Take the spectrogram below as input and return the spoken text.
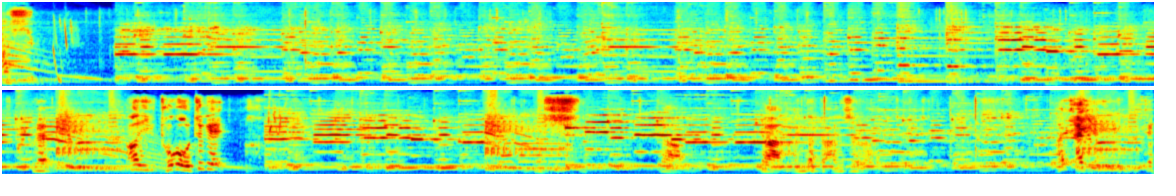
아씨. 그래. 아니 저거 어떻게? 아씨. 야, 야, 안 닿다 안 쓰러. 아니, 아니, 저,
